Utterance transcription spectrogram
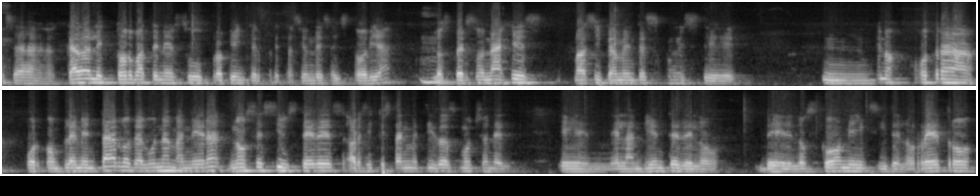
O sea, cada lector va a tener su propia interpretación de esa historia. Los personajes básicamente son, este, mm, bueno, otra, por complementarlo de alguna manera, no sé si ustedes ahora sí que están metidos mucho en el, en el ambiente de, lo, de los cómics y de lo retro,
